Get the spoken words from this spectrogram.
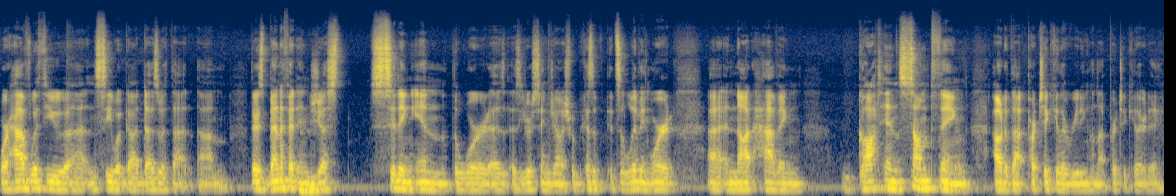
or have with you uh, and see what God does with that. Um, there's benefit in just sitting in the Word, as as you were saying, Joshua, because it's a living Word, uh, and not having gotten something out of that particular reading on that particular day.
